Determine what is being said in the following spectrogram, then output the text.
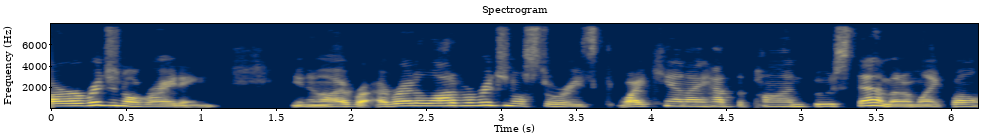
our original writing? You know I, I write a lot of original stories. Why can't i have the pond boost them? And i'm like well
